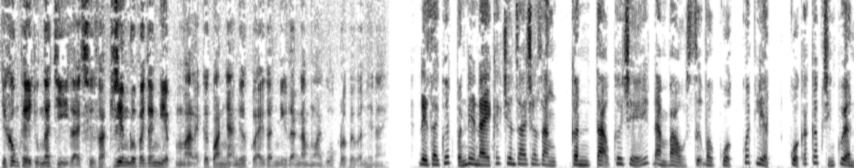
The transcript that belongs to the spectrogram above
chứ không thể chúng ta chỉ là xử phạt riêng đối với doanh nghiệp mà lại cơ quan nhà nước lại gần như là nằm ngoài cuộc đối với vấn đề này. Để giải quyết vấn đề này, các chuyên gia cho rằng cần tạo cơ chế đảm bảo sự vào cuộc quyết liệt của các cấp chính quyền.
